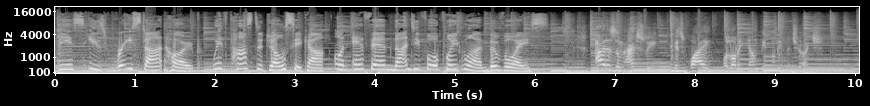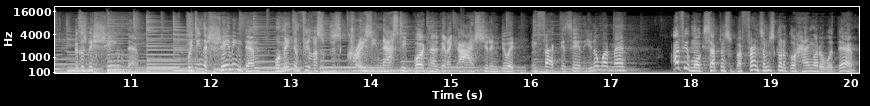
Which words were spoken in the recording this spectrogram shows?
This is Restart Hope with Pastor Joel Sicker on FM 94.1 The Voice. Pietism actually is why a lot of young people leave the church. Because we shame them. We think that shaming them will make them feel this, this crazy, nasty burden and be like, ah, I shouldn't do it. In fact, they say, you know what, man? I feel more acceptance with my friends. I'm just going to go hang out over there.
